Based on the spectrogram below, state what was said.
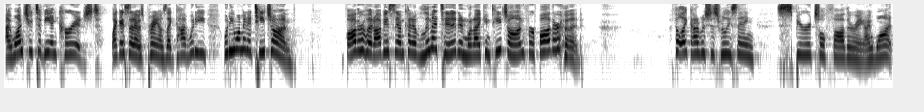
I want you to be encouraged. Like I said, I was praying. I was like, God, what do you, what do you want me to teach on? Fatherhood, obviously, I'm kind of limited in what I can teach on for fatherhood. I felt like God was just really saying spiritual fathering. I want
